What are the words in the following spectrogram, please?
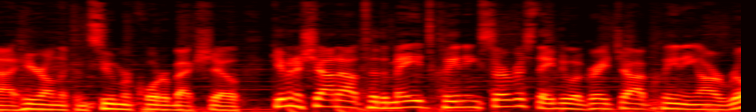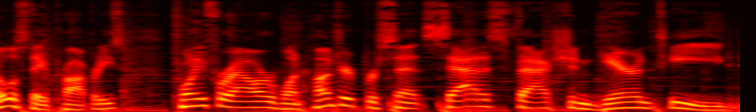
uh, here on the Consumer Quarterback Show. Giving a shout out to the Maids Cleaning Service. They do a great job cleaning our real estate properties. 24 hour, 100% satisfaction guaranteed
